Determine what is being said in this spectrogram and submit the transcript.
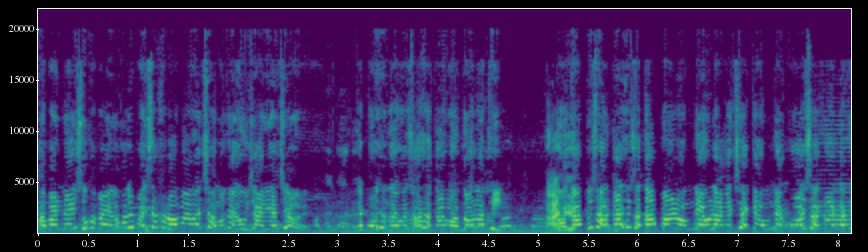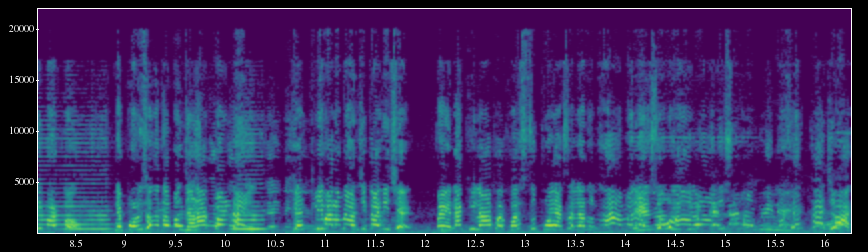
ખબર નહીં શું ખબર? એ લોકોને પૈસા ખાવામાં આવે છે અમે તો એવું વિચારીએ છીએ હવે. કે પોલીસ તંત્ર કોઈ સરકાર મળતો નથી. ભાજપની સરકાર છે છતાં પણ અમને એવું લાગે છે કે અમને કોઈ સરકાર નથી મળતો. ને પોલીસ તંત્ર પણ જરાક પણ નહીં. કેટલી વાર અમે અરજી કરી છે. એના ખિલાફ પછી કોઈ એક્શન લેતું હા અમે લઈશું હા શા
